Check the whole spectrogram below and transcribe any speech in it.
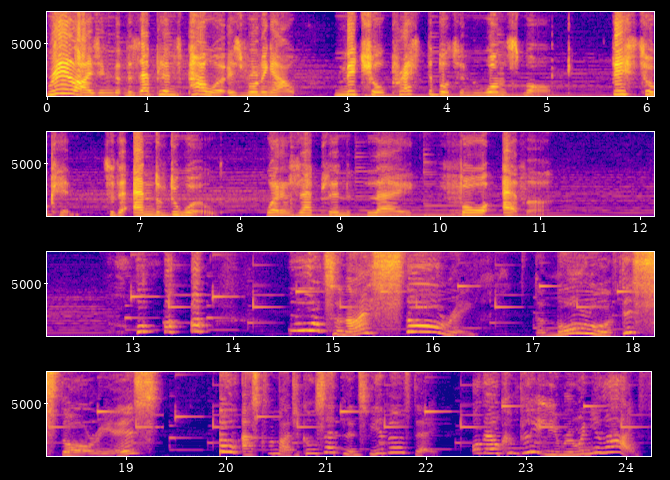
Realising that the Zeppelin's power is running out, Mitchell pressed the button once more. This took him to the end of the world, where a Zeppelin lay forever. what a nice story! The moral of this story is... Don't ask for magical zeppelins for your birthday, or they'll completely ruin your life.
